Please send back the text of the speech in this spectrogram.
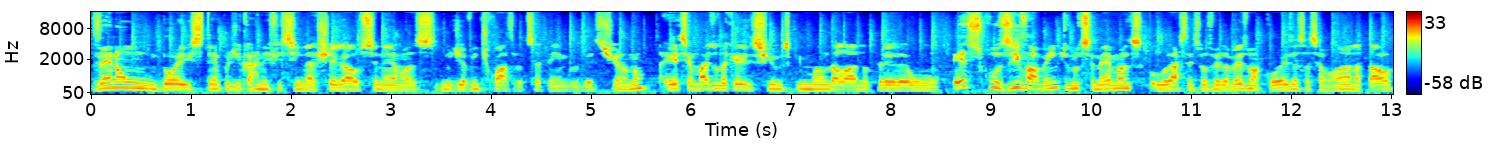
Venom 2, Tempo de Carnificina, chega aos cinemas no dia 24 de setembro deste ano. Esse é mais um daqueles filmes que manda lá no trailer um exclusivamente nos cinemas. O lugar Silencioso fez a mesma coisa essa semana tal.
